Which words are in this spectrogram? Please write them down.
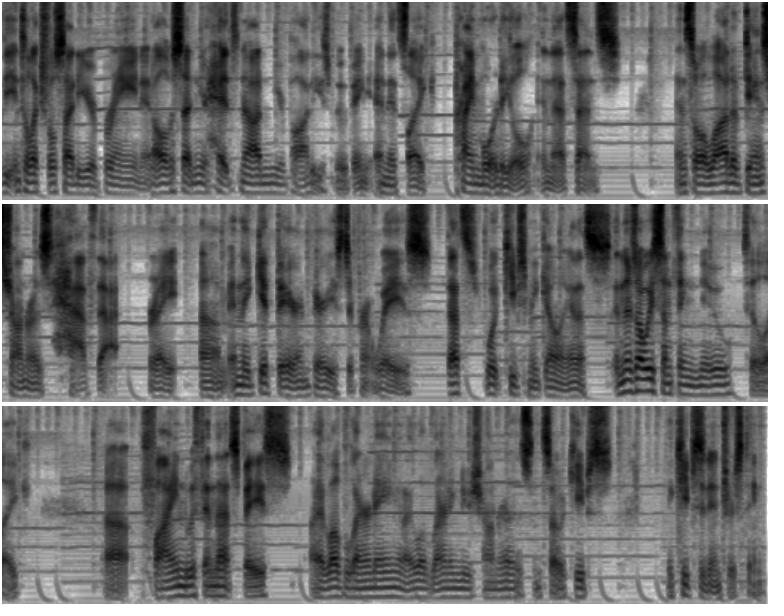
the intellectual side of your brain and all of a sudden your head's nodding your body's moving and it's like primordial in that sense. And so a lot of dance genres have that right? Um, and they get there in various different ways. That's what keeps me going and that's and there's always something new to like uh, find within that space i love learning and i love learning new genres and so it keeps it keeps it interesting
